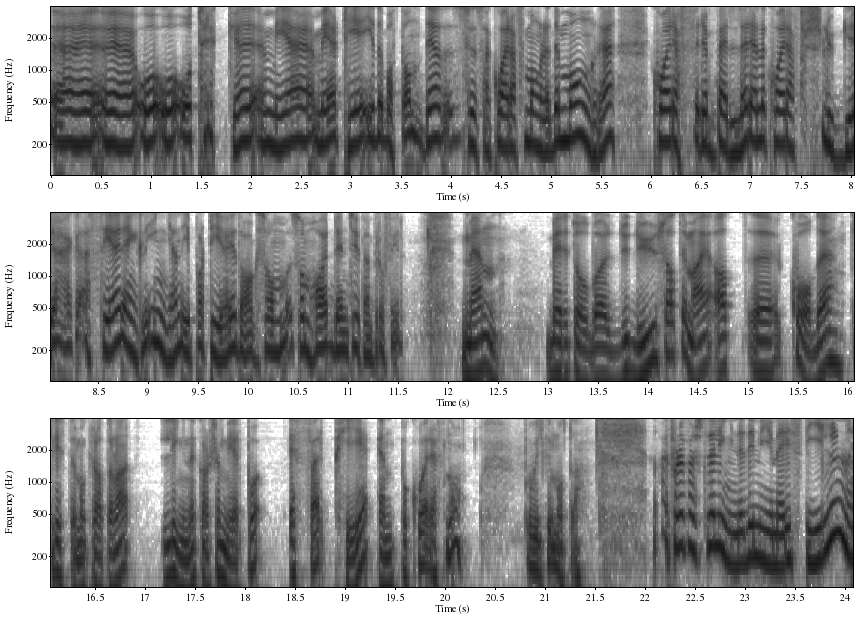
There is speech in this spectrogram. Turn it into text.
eh, og, og, og trykke mer, mer, til i debattene. Det syns jeg KrF mangler. Det mangler KrF-rebeller eller KrF-sluggere. Jeg ser egentlig ingen i partiet i dag som, som har den typen profil. Men Berit Aalborg, du, du sa til meg at KD, Kristdemokraterne, ligner kanskje mer på Frp enn på KrF nå. På hvilken måte? Nei, For det første ligner de mye mer i stilen.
